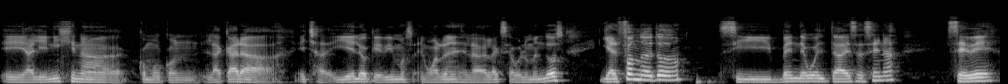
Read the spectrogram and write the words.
eh, alienígena como con la cara hecha de hielo que vimos en Guardianes de la Galaxia Volumen 2, y al fondo de todo, si ven de vuelta esa escena, se ve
